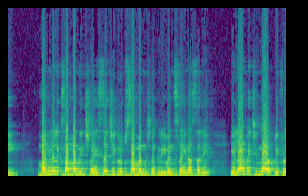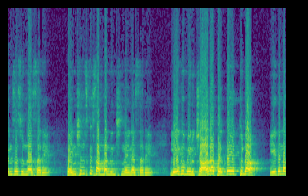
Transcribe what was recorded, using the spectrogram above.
ఈ మహిళలకు సంబంధించిన ఎస్హెచ్జి గ్రూప్స్ సంబంధించిన గ్రీవెన్స్లు అయినా సరే ఎలాంటి చిన్న డిఫరెన్సెస్ ఉన్నా సరే పెన్షన్స్కి సంబంధించినైనా సరే లేదు మీరు చాలా పెద్ద ఎత్తున ఏదైనా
